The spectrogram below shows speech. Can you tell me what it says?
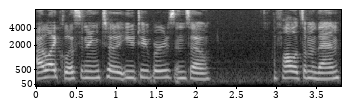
I like listening to YouTubers, and so I followed some of them.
